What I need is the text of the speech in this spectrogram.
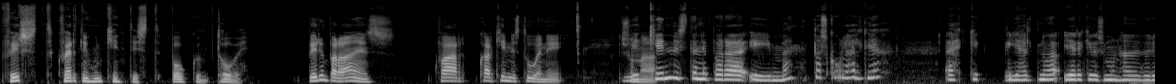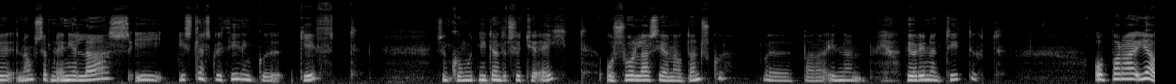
fyrst hvernig hún kynntist bókum Tófi. Byrjum bara aðeins, hvar, hvar kynnist þú henni? Svona... Ég kynnist henni bara í mentaskóla held ég ekki, ég held nú að ég er ekki við sem hún hafi verið námsefni en ég las í íslenskri þýðingu Gift sem kom út 1971 og svo las ég hann á dansku uh, bara innan, þau var innan títugt og bara, já,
